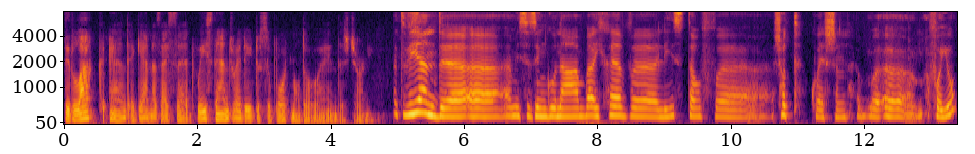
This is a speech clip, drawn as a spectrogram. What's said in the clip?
the luck. And again, as I said, we stand ready to support Moldova in this journey. At the end, uh, uh, Mrs. Inguna, I have a list of uh, short questions uh, uh, for you.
